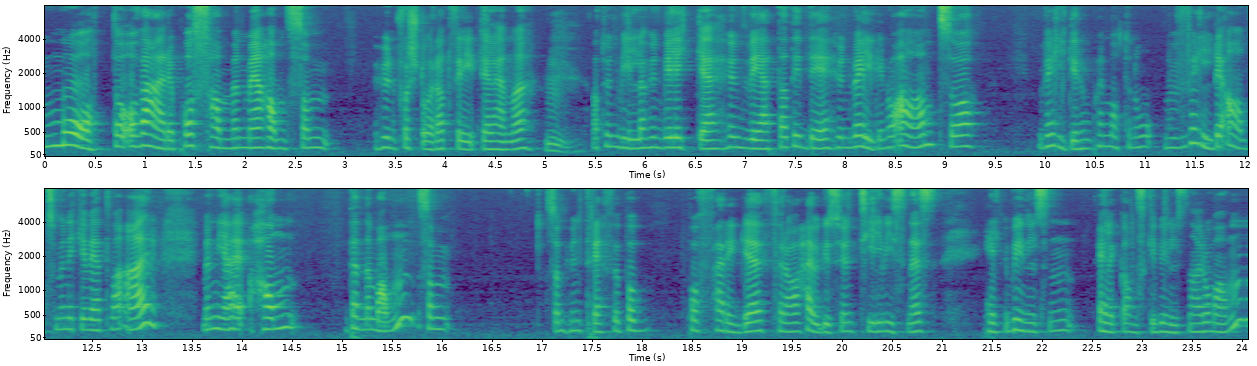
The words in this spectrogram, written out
måte å være på sammen med han som hun forstår at frir til henne. At hun vil og hun vil ikke. Hun vet at idet hun velger noe annet, så velger hun på en måte noe veldig annet som hun ikke vet hva er. Men jeg, han, denne mannen som, som hun treffer på, på ferge fra Haugesund til Visnes helt i begynnelsen, eller ganske i begynnelsen av romanen,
